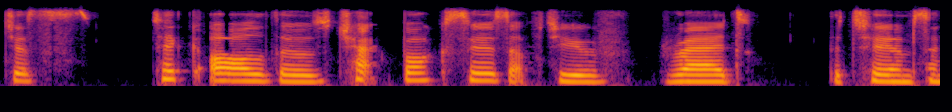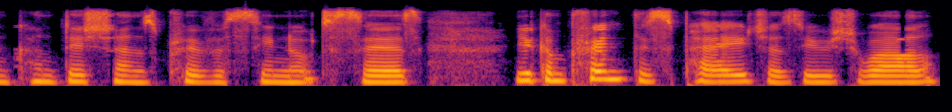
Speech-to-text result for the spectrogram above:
just tick all those check boxes after you've read the terms and conditions, privacy notices. You can print this page as usual,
